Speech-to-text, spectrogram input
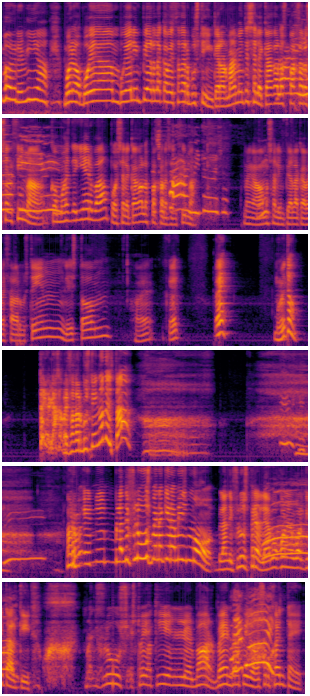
Madre mía. Bueno, voy a, voy a limpiar la cabeza de arbustín, que normalmente se le caga a los pájaros encima. Como es de hierba, pues se le caga a los pájaros encima. Venga, vamos a limpiar la cabeza de arbustín. Listo. A ver, ¿qué? ¡Eh! Un momento. ¿Pero la cabeza de Arbustín dónde está? Blandiflus, ven aquí ahora mismo. Blandiflus, espera, le hago con el walkie-talkie. Blandiflus, estoy aquí en el bar. Ven rápido, es urgente.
